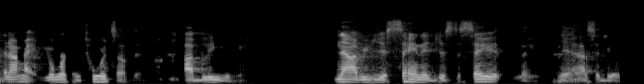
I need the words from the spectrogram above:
then all right, you're working towards something. I believe in you. Now, if you're just saying it just to say it, then yeah, that's a deal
